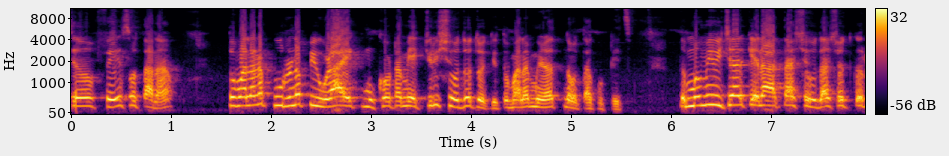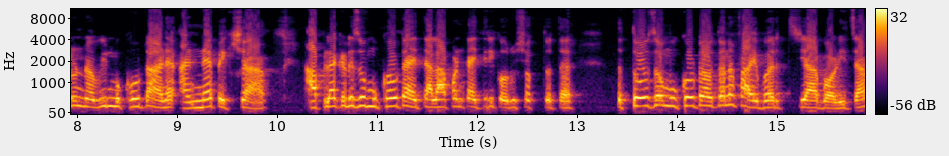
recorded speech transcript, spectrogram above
जो फेस होता ना तुम्हाला ना पूर्ण पिवळा एक मुखवटा मी ऍक्च्युली शोधत होती. तुम्हाला मिळत नव्हता कुठेच. तर मग मी विचार केला आता शोधाशोध करून नवीन मुखवटा आणण्यापेक्षा आपल्याकडे जो मुखवटा आहे त्याला आपण काहीतरी करू शकतो तर? तर तो जो मुखवटा होता ना फायबरच्या बॉडीचा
